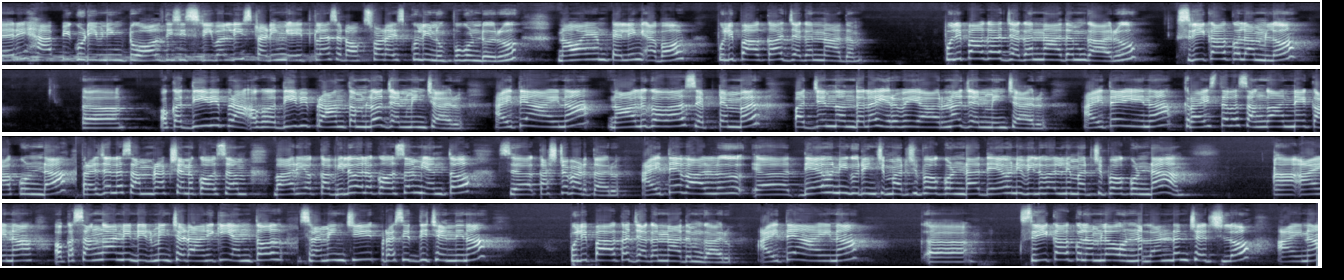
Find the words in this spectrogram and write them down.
Very happy good evening to all this is Srivalli studying eighth class at Oxford high school in Uppugunduru now I'm telling about Pulipaka Jagannatham Pulipaka Jagannatham garu శ్రీకాకుళంలో ఒక దీవి ప్రా ఒక దీవి ప్రాంతంలో జన్మించారు. అయితే ఆయన నాలుగవ సెప్టెంబర్ పద్దెనిమిది వందల ఇరవై ఆరున జన్మించారు. అయితే ఈయన క్రైస్తవ సంఘాన్నే కాకుండా ప్రజల సంరక్షణ కోసం వారి యొక్క విలువల కోసం ఎంతో స- కష్టపడతారు. అయితే వాళ్ళు దేవుని గురించి మర్చిపోకుండా దేవుని విలువల్ని మర్చిపోకుండా ఆయన ఒక సంఘాన్ని నిర్మించడానికి ఎంతో శ్రమించి ప్రసిద్ధి చెందిన పులిపాక జగన్నాథం గారు. అయితే ఆయన శ్రీకాకుళంలో ఉన్న లండన్ చర్చ్లో ఆయన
